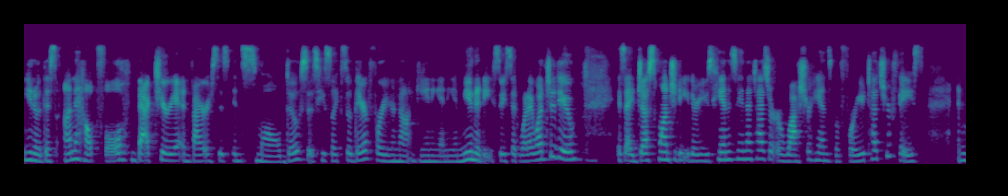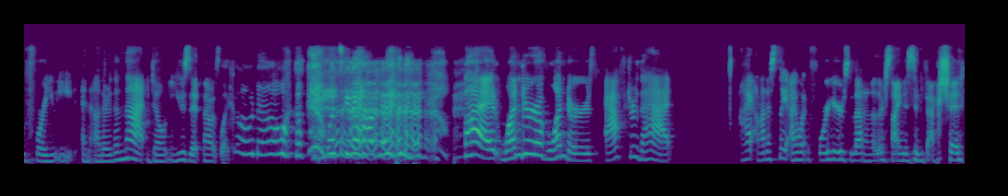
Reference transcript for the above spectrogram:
you know, this unhelpful bacteria and viruses in small doses. He's like, so therefore you're not gaining any immunity. So he said, What I want you to do is I just want you to either use hand sanitizer or wash your hands before you touch your face and before you eat. And other than that, don't use it. And I was like, Oh no, what's going to happen? but wonder of wonders, after that, I honestly, I went four years without another sinus infection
